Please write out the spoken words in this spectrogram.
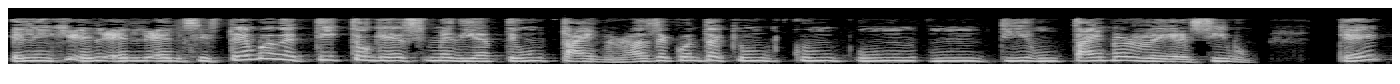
El, el, sistema de TikTok es mediante un timer. Haz de cuenta que un, un, un, un timer regresivo, ¿ok?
